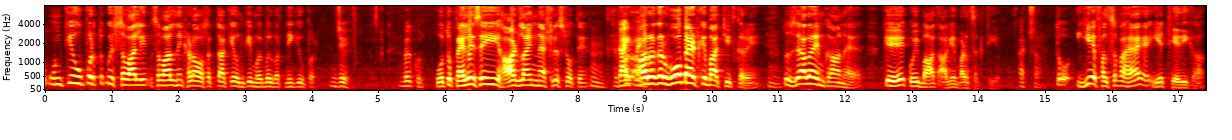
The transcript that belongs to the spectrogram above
तो उनके ऊपर तो कोई सवाल सवाल नहीं खड़ा हो सकता कि उनकी मोहबल वतनी के ऊपर। जी बिल्कुल। वो तो पहले से ही हार्ड लाइन नेशनलिस्ट होते हैं। हम्म, और, और अगर वो बैठ के बातचीत करें तो ज़्यादा इम्कान है कि कोई बात आगे बढ़ सकती है। अच्छा। तो ये फ़लसफ़ा है ये थेरी का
